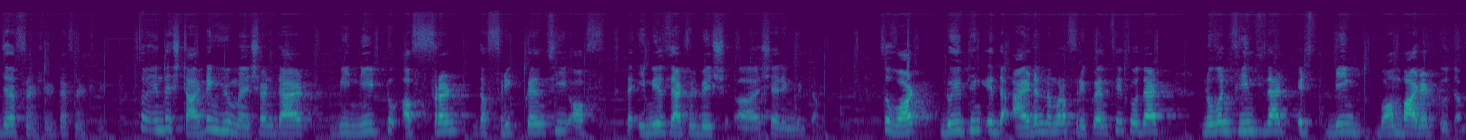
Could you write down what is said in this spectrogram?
Definitely definitely. So in the starting you mentioned that we need to upfront the frequency of the emails that we'll be sh- uh, sharing with them. So what do you think is the ideal number of frequency so that no one feels that it's being bombarded to them.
